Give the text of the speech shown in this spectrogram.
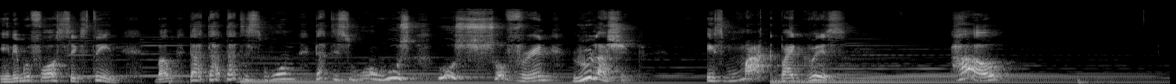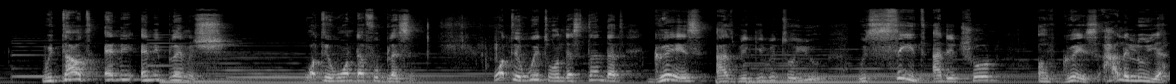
In Hebrews 4 16, but that, that, that is one that is one whose whose sovereign rulership is marked by grace. How without any any blemish. What a wonderful blessing. What a way to understand that grace has been given to you. We sit at the throne of grace. Hallelujah.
